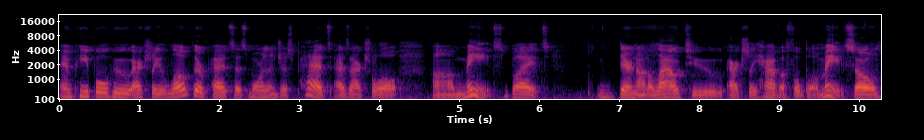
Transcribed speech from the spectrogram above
and people who actually love their pets as more than just pets, as actual um, mates, but they're not allowed to actually have a full blown mate. So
